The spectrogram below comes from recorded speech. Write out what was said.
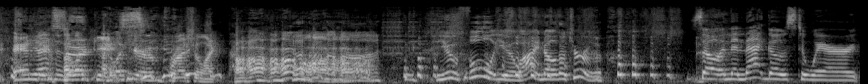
full. And Yes. I like, I like your impression, like ha ha ha ha. you fool you. I know the truth. So and then that goes to where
